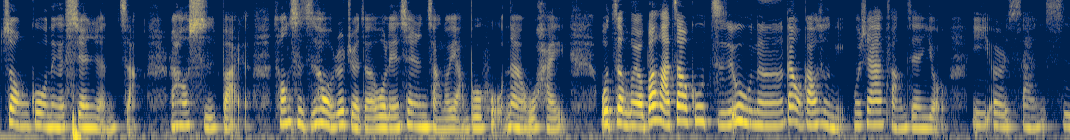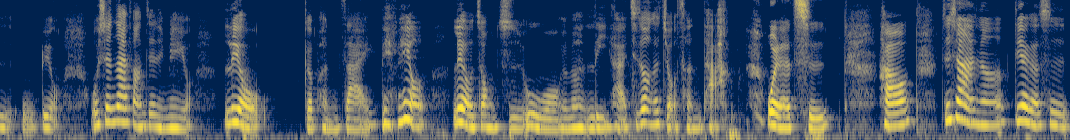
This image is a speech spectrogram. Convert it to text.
种过那个仙人掌，然后失败了。从此之后，我就觉得我连仙人掌都养不活，那我还我怎么有办法照顾植物呢？但我告诉你，我现在房间有一二三四五六，我现在房间里面有六个盆栽，里面有六种植物哦，有没有很厉害？其中一个九层塔，为了吃。好，接下来呢，第二个是，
